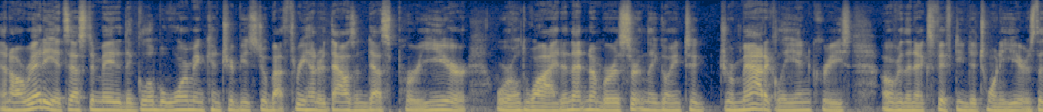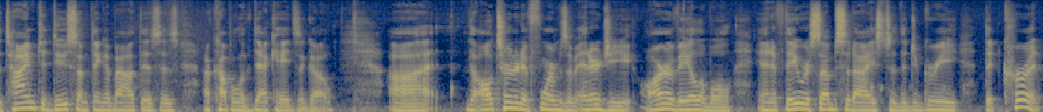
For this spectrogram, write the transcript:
And already it's estimated that global warming contributes to about 300,000 deaths per year worldwide, and that number is certainly going to dramatically increase over the next 15 to 20 years. The time to do something about this is a couple of decades ago. Uh, the alternative forms of energy are available, and if they were subsidized to the degree that current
